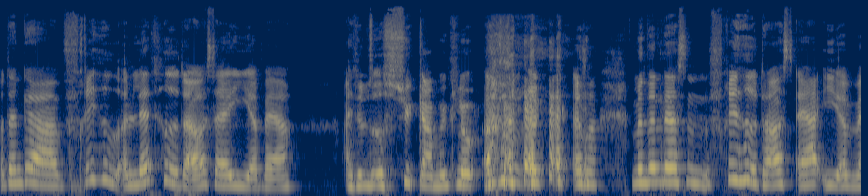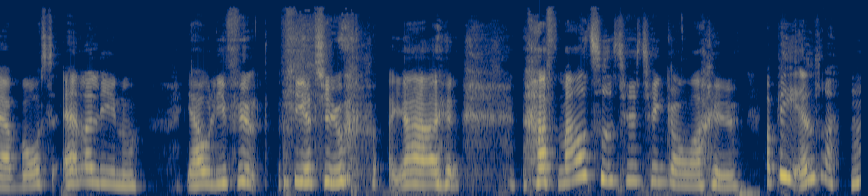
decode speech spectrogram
og den der frihed og lethed, der også er i at være... Ej, det lyder sygt gammelt klogt. altså, men den der sådan, frihed, der også er i at være vores alder lige nu. Jeg har jo lige fyldt 24, og jeg har øh, haft meget tid til at tænke over øh, at blive ældre. Mm.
